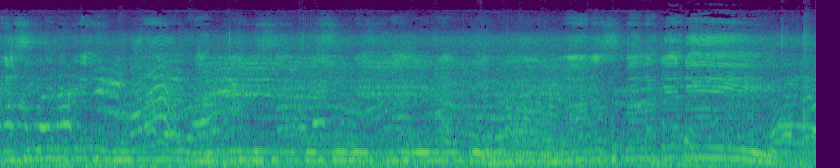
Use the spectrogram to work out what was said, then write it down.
kasih kita nanti akan bermain dari pagi sampai sore hari nanti. Wow, mana semangatnya nih? Mana?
